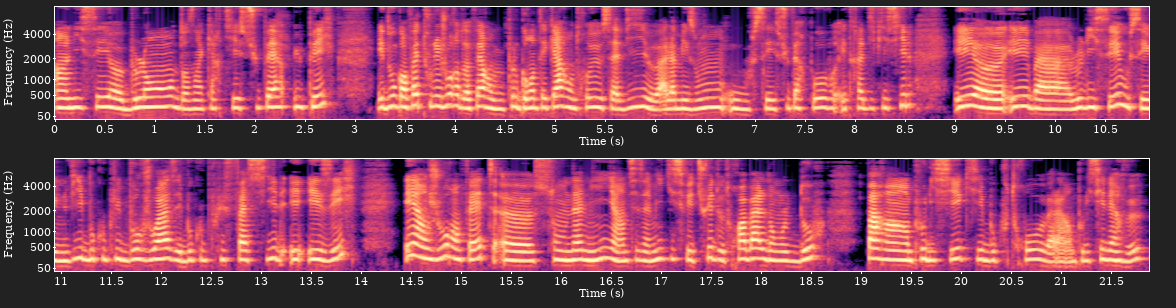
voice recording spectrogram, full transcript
un lycée blanc dans un quartier super huppé et donc en fait tous les jours elle doit faire un peu le grand écart entre sa vie euh, à la maison où c'est super pauvre et très difficile et, euh, et bah, le lycée où c'est une vie beaucoup plus bourgeoise et beaucoup plus facile et aisée. Et un jour en fait euh, son ami, il y a un de ses amis qui se fait tuer de trois balles dans le dos par un policier qui est beaucoup trop, voilà, un policier nerveux.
